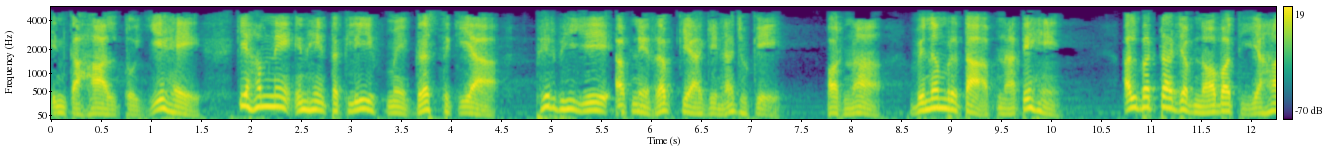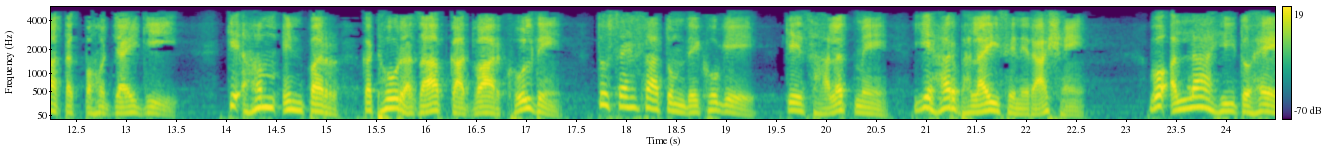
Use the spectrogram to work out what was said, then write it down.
इनका हाल तो ये है कि हमने इन्हें तकलीफ़ में ग्रस्त किया, फिर भी ये अपने रब के आगे न झुके और न विनम्रता अपनाते हैं। अलबत्ता जब नौबत यहाँ तक पहुँच जाएगी कि हम इन पर कठोर अजाब का द्वार खोल दें तो सहसा तुम देखोगे कि इस हालत में ये हर भलाई से निराश हैं। वो अल्लाह ही तो है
